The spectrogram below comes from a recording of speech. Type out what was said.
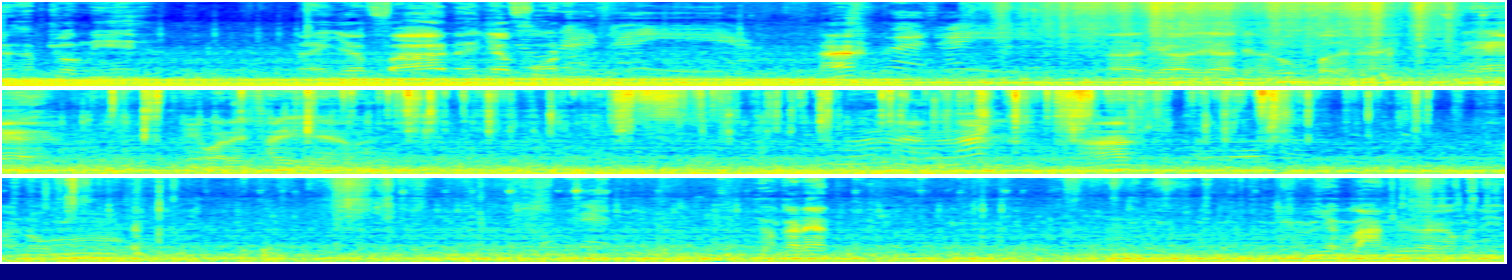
นะครับช่วงนี้ ไหนจะฟ้าไหนจะฝนฮะเออเดี๋ยวเดี๋ยวเดี๋ยวลูกเปิดให้แน่นี่ว่าได้ใช้แอร์ฮะขนมช็อกโกแลตอืมเรียงร้านไปด้วยครับวันนี้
